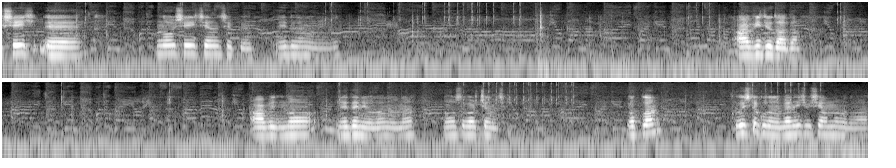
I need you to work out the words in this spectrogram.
şey e, no şey challenge yapıyor. Neydi lan onun adı? Abi videoda adam. Abi no ne deniyor lan ona? No sword challenge. Yok lan. Kılıç da kullanıyor. Ben hiçbir şey anlamadım ha.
